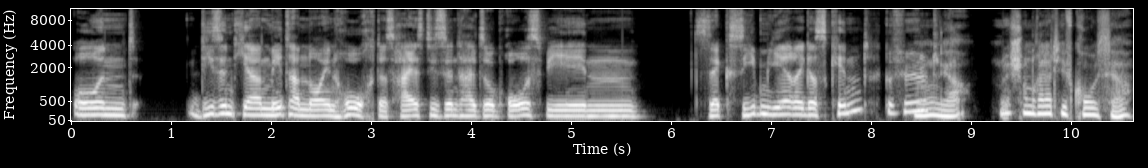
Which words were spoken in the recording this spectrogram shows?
Und die sind ja 1,9 Meter neun hoch. Das heißt, die sind halt so groß wie ein sechs-, siebenjähriges Kind gefühlt. Hm, Ja, ist schon relativ groß, ja.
